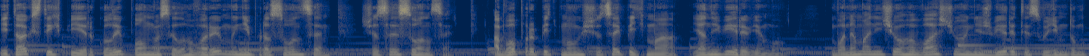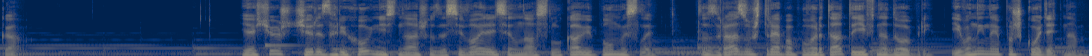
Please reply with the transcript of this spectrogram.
І так з тих пір, коли помисел говорив мені про сонце, що це сонце, або про пітьму, що це пітьма, я не вірив йому, бо нема нічого важчого, ніж вірити своїм думкам. Якщо ж через гріховність нашу засіваються в нас лукаві помисли, то зразу ж треба повертати їх на добрі, і вони не пошкодять нам.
